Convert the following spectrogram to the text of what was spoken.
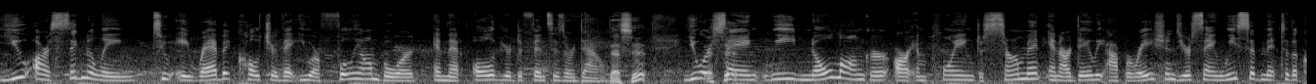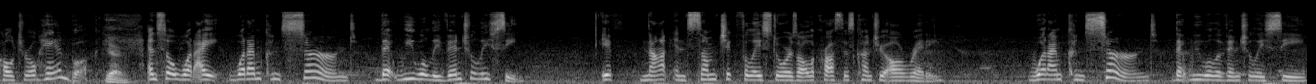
You are signaling to a rabid culture that you are fully on board and that all of your defenses are down. That's it. You are That's it. saying we no longer are employing discernment in our daily operations. You're saying we submit to the cultural handbook. Yeah. And so what I what I'm concerned that we will eventually see, if not in some Chick-fil-A stores all across this country already, what I'm concerned that we will eventually see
